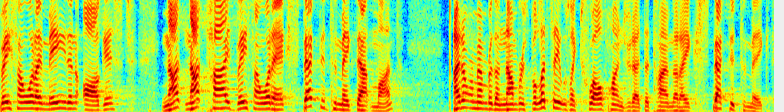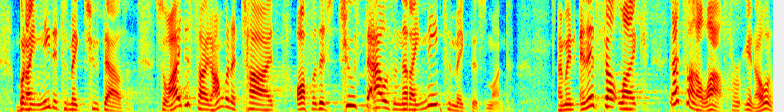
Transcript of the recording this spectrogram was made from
based on what I made in August, not, not tithe based on what I expected to make that month. I don't remember the numbers, but let's say it was like 1200 at the time that I expected to make, but I needed to make 2000. So I decided I'm going to tithe off of this 2000 that I need to make this month. I mean, and it felt like that's not a lot for, you know,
